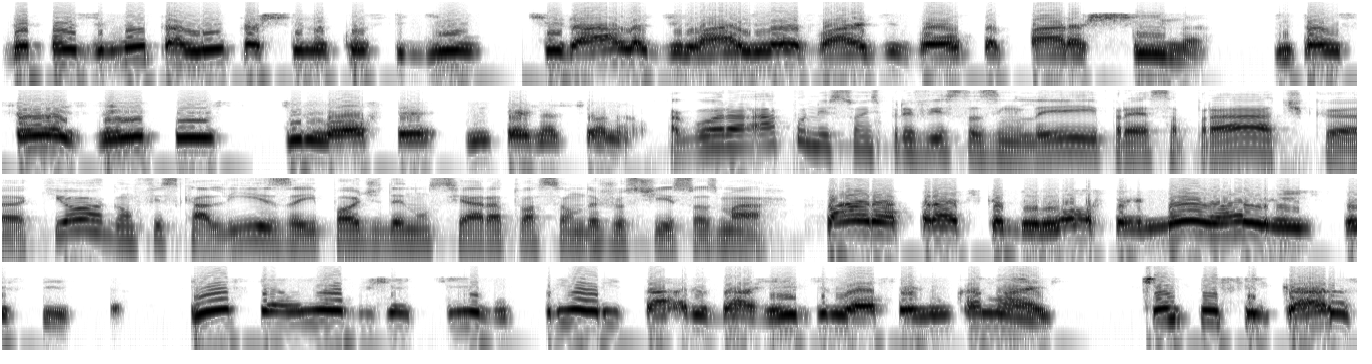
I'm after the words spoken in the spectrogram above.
depois de muita luta, a China conseguiu tirá-la de lá e levar de volta para a China. Então, são exemplos de lawfare internacional. Agora, há punições previstas em lei para essa prática? Que órgão fiscaliza e pode denunciar a atuação da justiça, Osmar? Para a prática do lawfare, não há lei específica. Esse é um objetivo prioritário da rede Lawfare Nunca Mais. Tipificar as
